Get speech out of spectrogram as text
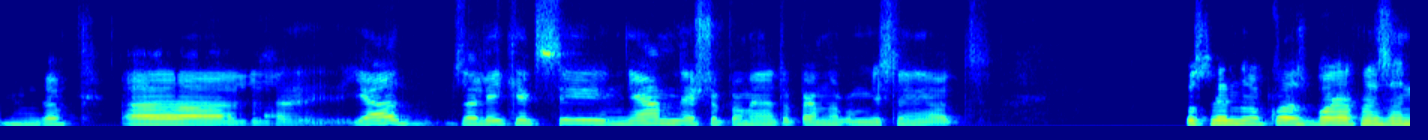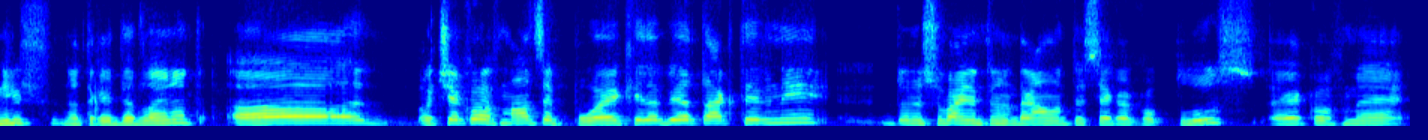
Да. А, ја за Лейкерси немам нешто променето премногу мислење од последно кога зборавме за нив на трейд дедлайнот, а очекував малце поеќе да бидат активни, донесувањето на драмот е секако плюс. Рековме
